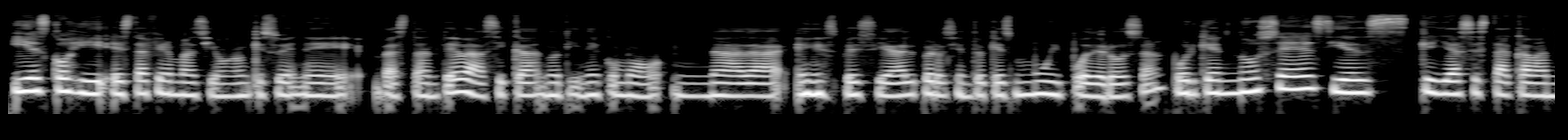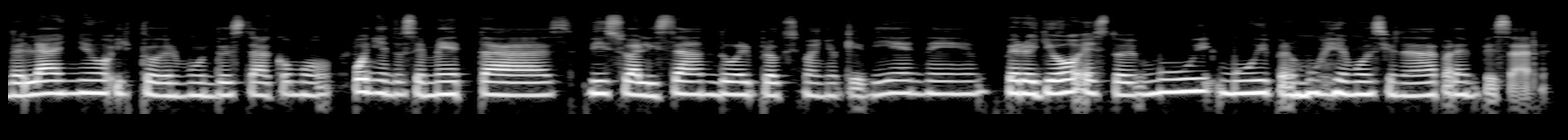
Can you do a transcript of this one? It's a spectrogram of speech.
Y escogí esta afirmación, aunque suene bastante básica, no tiene como nada en especial, pero siento que es muy poderosa, porque no sé si es que ya se está acabando el año y todo el mundo está como poniéndose metas, visualizando el próximo año que viene, pero yo estoy muy muy, pero muy emocionada para empezar,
